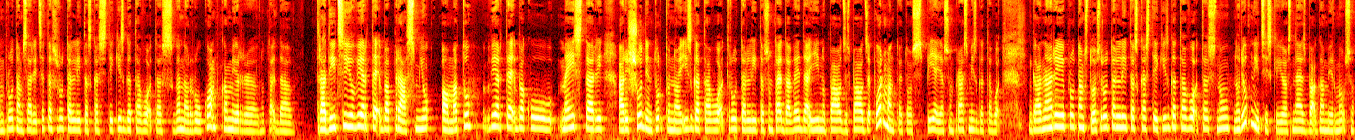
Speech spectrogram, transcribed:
Un, protams, arī citas ruteļītas, kas tika izgatavotas gan ar rūkom, kam ir, eh, nu, tādā tradīciju vērtība, prasmju amatu vērtība, ko meistari arī šodien turpināja izgatavot rūtaļlītas un tādā veidā īnu paudzes paudze pormantoja tos spējas un prasmi izgatavot. Gan arī, protams, tos rūtaļlītas, kas tiek izgatavotas, nu, nu rūpnīciski, jos neaizbāgam ir mūsu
